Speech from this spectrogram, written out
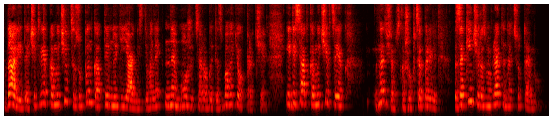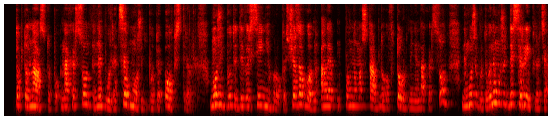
Далі йде четвірка мечів, це зупинка активної діяльності. Вони не можуть це робити з багатьох причин. І десятка мечів це як, знаєте, що я скажу, це перевід. Закінчи розмовляти на цю тему. Тобто наступу на Херсон не буде. Це можуть бути обстріли, можуть бути диверсійні групи, що завгодно, але повномасштабного вторгнення на Херсон не може бути. Вони можуть десь рипнутися,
